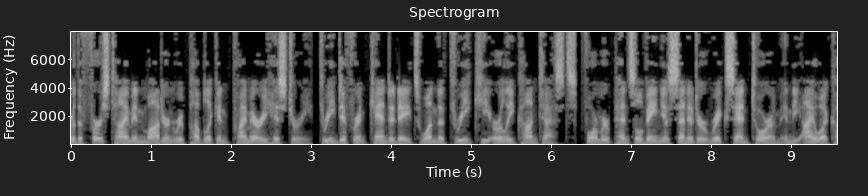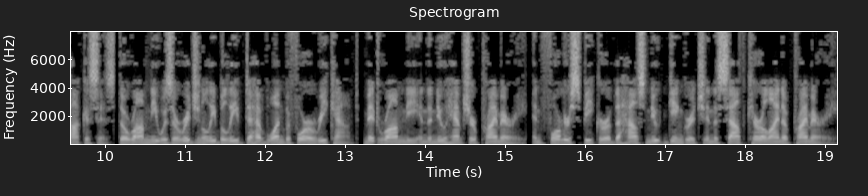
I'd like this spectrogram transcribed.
For the first time in modern Republican primary history, three different candidates won the three key early contests, former Pennsylvania Senator Rick Santorum in the Iowa caucuses though Romney was originally believed to have won before a recount, Mitt Romney in the New Hampshire primary, and former Speaker of the House Newt Gingrich in the South Carolina primary.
